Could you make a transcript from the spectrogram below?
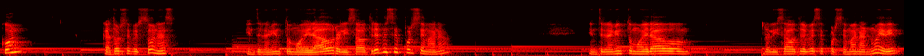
Con 14 personas entrenamiento moderado realizado tres veces por semana, entrenamiento moderado realizado tres veces por semana, nueve,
